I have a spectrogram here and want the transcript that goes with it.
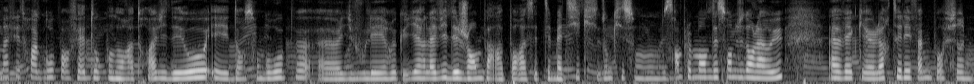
On a fait trois groupes en fait, donc on aura trois vidéos. et dans son groupe, euh, ils voulaient recueillir l'avis des gens par rapport à cette thématique. Donc ils sont simplement descendus dans la rue avec euh, leur téléphone pour, film-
